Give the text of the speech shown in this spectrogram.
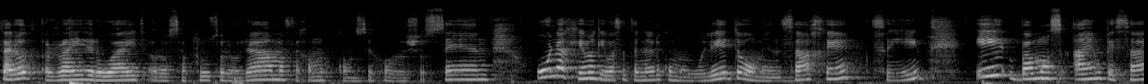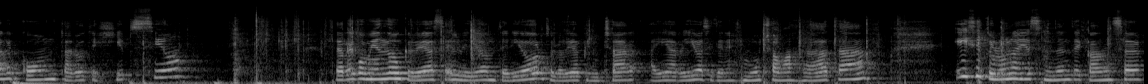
Tarot Rider White Rosa Cruz hologramas, dejamos consejo de Yosen, una gema que vas a tener como boleto o mensaje, ¿sí? Y vamos a empezar con Tarot Egipcio. Te recomiendo que veas el video anterior, te lo voy a pinchar ahí arriba si tenés mucha más data. Y si tu luna y ascendente cáncer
